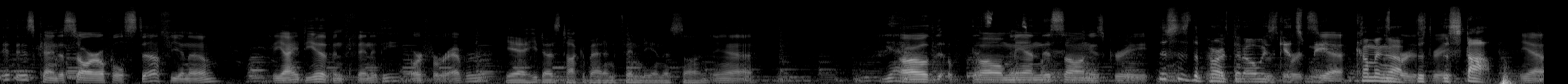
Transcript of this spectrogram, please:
it is kind of sorrowful stuff, you know? The idea of infinity or forever? Yeah, he does talk about infinity in this song. Yeah. Yeah. Oh, th- That's- oh that's man, this song is great. This is the part that always gets parts, me. yeah. Coming This up, part the, the stop. Yeah.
